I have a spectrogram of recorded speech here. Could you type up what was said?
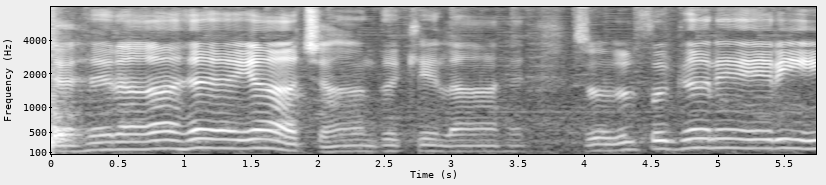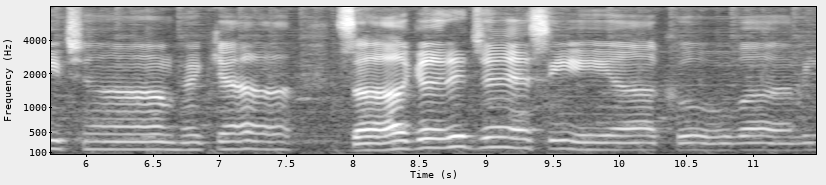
चेहरा है या चाँद खिला है? जुल्फ घनेरी शाम है क्या? सागर जैसी आँखों वाली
